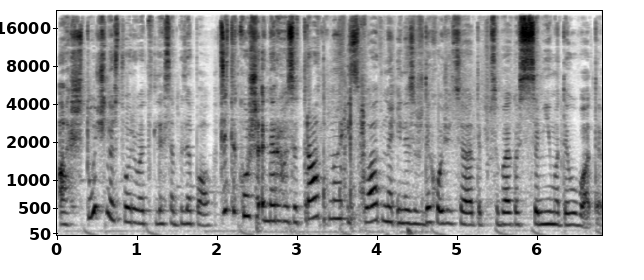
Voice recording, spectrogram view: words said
А штучно створювати для себе запал це також енергозатратно і складно, і не завжди хочеться типу себе якось самі мотивувати.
